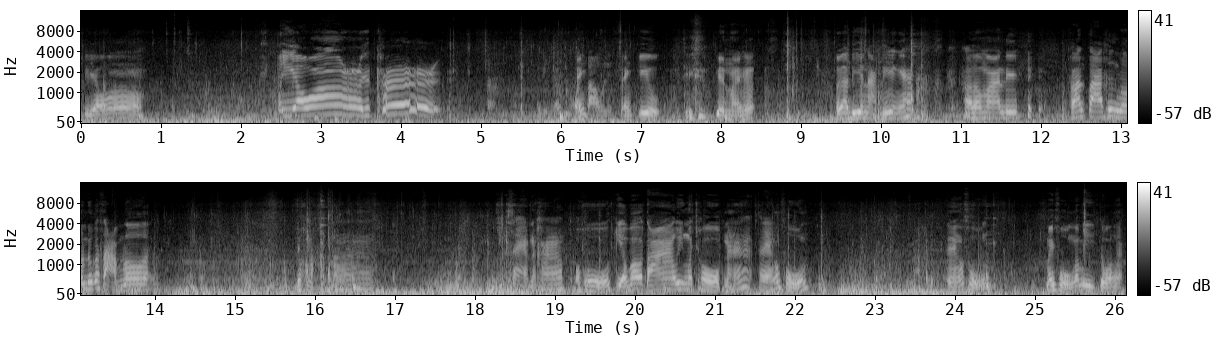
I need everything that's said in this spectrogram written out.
เปียวอะเปียวอะยัดแค่สวิงก็โคตรเบาเลย thank you เปลี่ยนใหม่เถอะเฮ้ยเอาดีหนักดีอย่างเงี้ยทรมานดีช้อนปลาครึ่งโลนึกก็สามโลอะยอดละครับนะจิก แสบนะครับ โอ้โห เกี่ยวเบ้าตาวิ่งมาโฉบนะแสดงว่าฝูงแสดงว่าฝูง ไม่ฝูงก็มีอีกตัวอะ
